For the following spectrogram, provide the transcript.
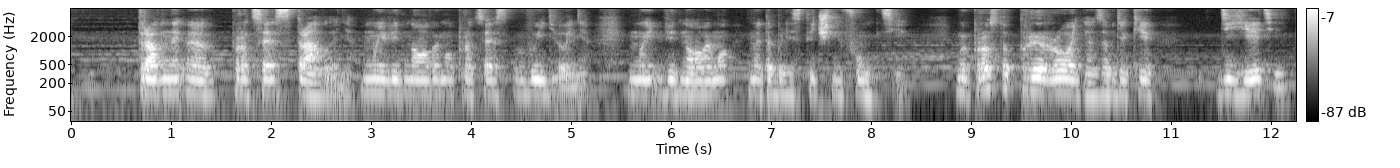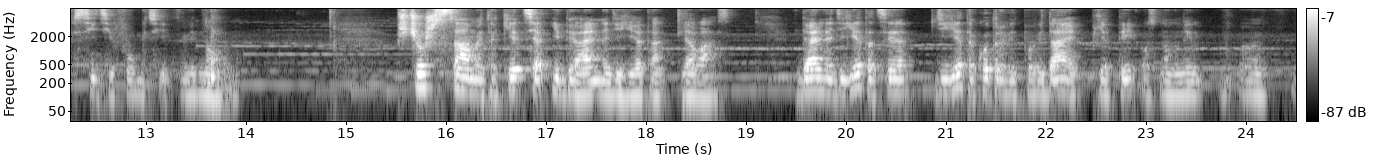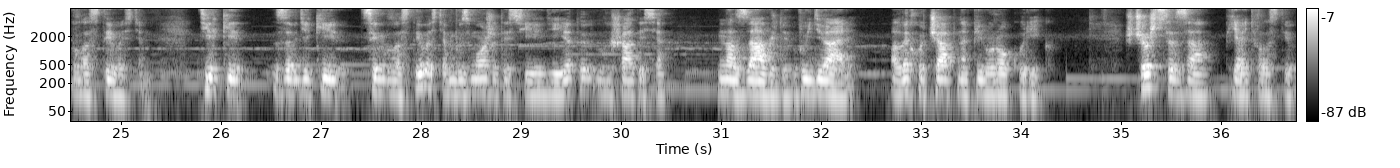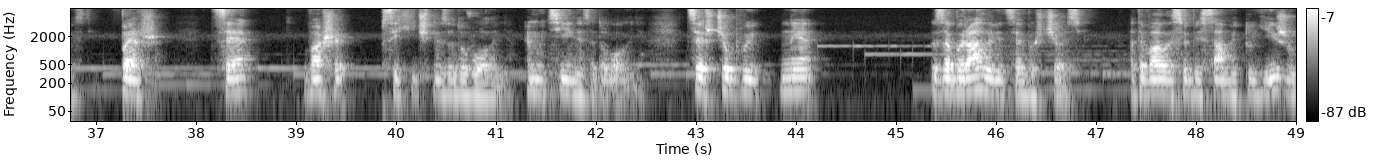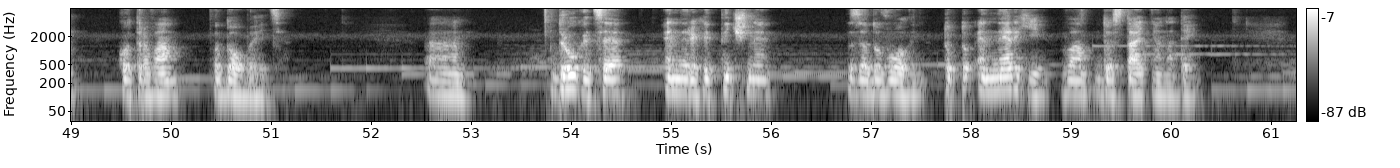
травне, е, процес травлення, ми відновимо процес виділення, ми відновимо метаболістичні функції. Ми просто природньо завдяки дієті всі ці функції відновимо. Що ж саме таке ця ідеальна дієта для вас? Ідеальна дієта це дієта, котра відповідає п'яти основним е, властивостям. Тільки завдяки цим властивостям ви зможете з цією дієтою лишатися назавжди, в ідеалі, але хоча б на півроку рік. Що ж це за п'ять властивостей? Перше, це ваше психічне задоволення, емоційне задоволення. Це щоб ви не забирали від себе щось, а давали собі саме ту їжу, котра вам подобається. Е, Друге, це енергетичне задоволення, тобто енергії вам достатньо на день.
